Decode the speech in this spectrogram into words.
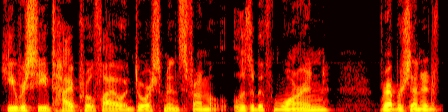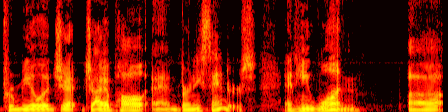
He received high-profile endorsements from Elizabeth Warren, Representative Pramila Jayapal, and Bernie Sanders, and he won uh,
